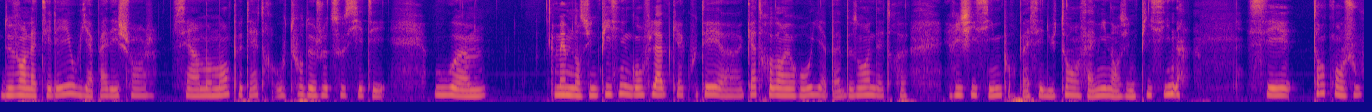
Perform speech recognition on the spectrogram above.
devant la télé où il n'y a pas d'échange. C'est un moment peut-être autour de jeux de société ou même dans une piscine gonflable qui a coûté 80 euros, il n'y a pas besoin d'être richissime pour passer du temps en famille dans une piscine. C'est tant qu'on joue,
